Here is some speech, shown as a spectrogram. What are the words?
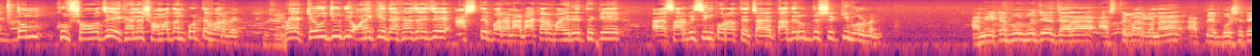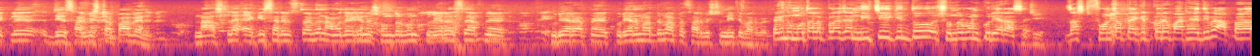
একদম খুব সহজে এখানে সমাধান করতে পারবে। ভাইয়া কেউ যদি অনেকেই দেখা যায় যে আসতে পারে না ঢাকার বাইরে থেকে সার্ভিসিং করাতে চায় তাদের উদ্দেশ্যে কি বলবেন? আমি এটা বলব যে যারা আসতে পারবে না আপনি বসে থাকলে যে সার্ভিসটা পাবেন না আসলে একই সার্ভিস পাবেন। আমাদের এখানে সুন্দরবন কুরিয়ার আছে আপনি কুরিয়ার আপনি কুরিয়ারের মাধ্যমে আপনি সার্ভিসটা নিতে পারবেন। কিন্তু মোতালা প্লাজার নিচেই কিন্তু সুন্দরবন কুরিয়ার আছে। জাস্ট ফোনটা প্যাকেট করে পাঠিয়ে দিবে আপনারা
